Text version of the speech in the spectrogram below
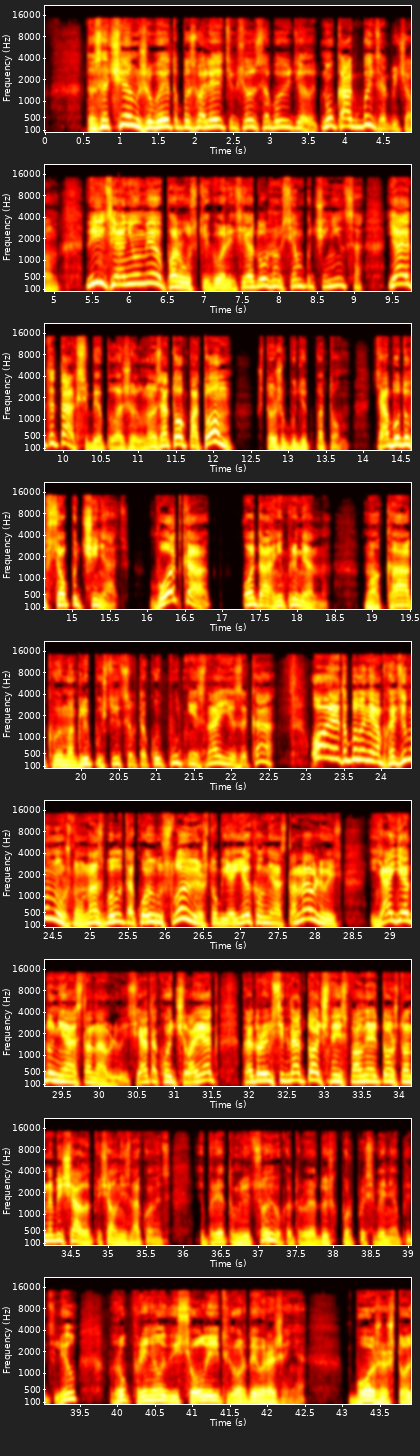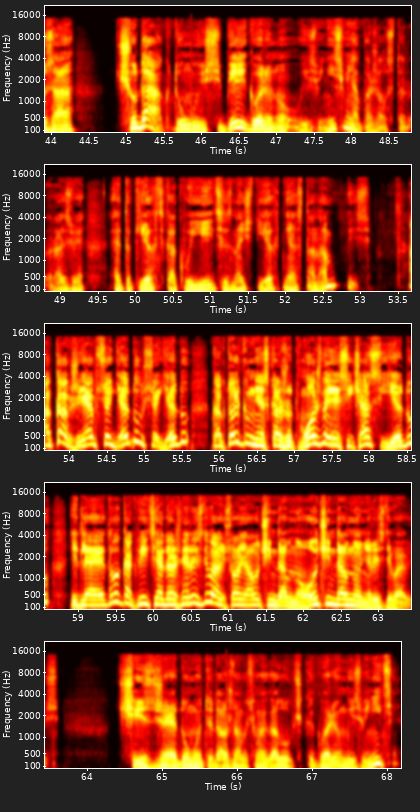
«Да зачем же вы это позволяете все с собой делать?» «Ну, как быть?» — отвечал он. «Видите, я не умею по-русски говорить, я должен всем подчиниться. Я это так себе положил, но зато потом...» «Что же будет потом?» «Я буду все подчинять». «Вот как?» «О да, непременно. Ну а как вы могли пуститься в такой путь, не зная языка? О, это было необходимо нужно. У нас было такое условие, чтобы я ехал не останавливаясь. Я еду не останавливаясь. Я такой человек, который всегда точно исполняет то, что он обещал, отвечал незнакомец. И при этом лицо его, которое я до сих пор про себя не определил, вдруг приняло веселое и твердое выражение. «Боже, что за...» чудак, думаю себе и говорю, ну, вы извините меня, пожалуйста, разве это ехать, как вы едете, значит, ехать не останавливаясь? А как же, я все еду, все еду. Как только мне скажут «можно», я сейчас еду, и для этого, как видите, я даже не раздеваюсь. О, я очень давно, очень давно не раздеваюсь. Чист же, я думаю, ты должна быть мой голубчик. И говорю ему, извините,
